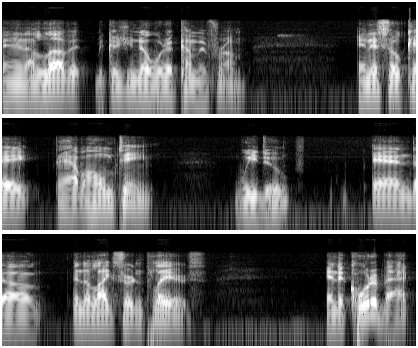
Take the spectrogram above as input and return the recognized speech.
And I love it because you know where they're coming from. And it's okay to have a home team. We do. And, uh, and to like certain players. And the quarterback,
